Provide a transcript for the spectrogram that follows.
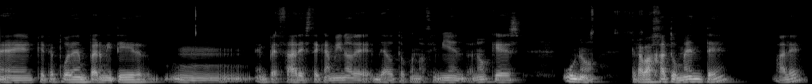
eh, que te pueden permitir mm, empezar este camino de, de autoconocimiento, ¿no? Que es, uno, trabaja tu mente, ¿vale?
